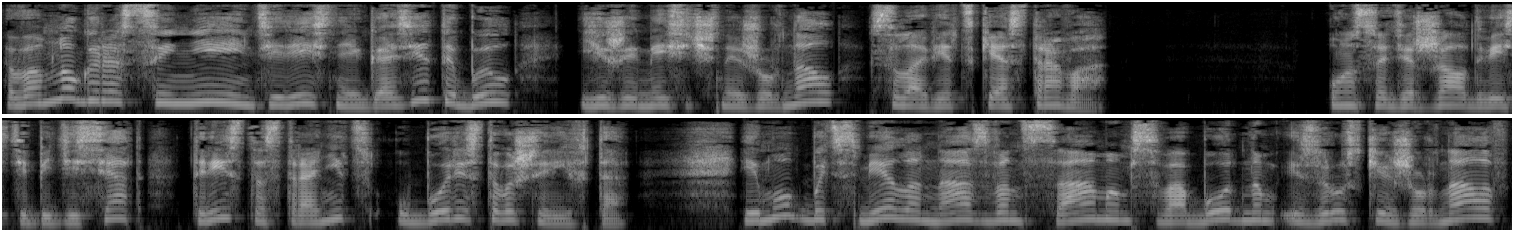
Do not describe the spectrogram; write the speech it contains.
Во много раз ценнее и интереснее газеты был ежемесячный журнал «Соловецкие острова». Он содержал 250-300 страниц убористого шрифта – и мог быть смело назван самым свободным из русских журналов,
